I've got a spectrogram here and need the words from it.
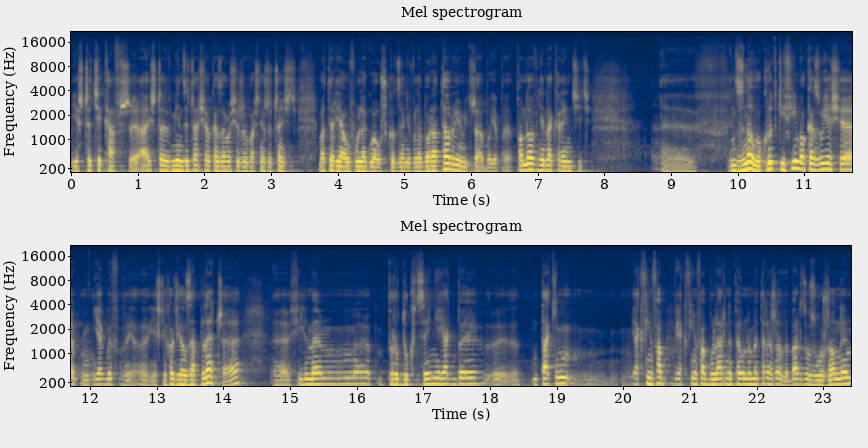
jeszcze ciekawszy, a jeszcze w międzyczasie okazało się, że właśnie, że część materiałów uległa uszkodzeniu w laboratorium i trzeba było je ponownie nakręcić. Więc znowu, krótki film okazuje się, jakby jeśli chodzi o zaplecze, e, filmem e, produkcyjnie jakby e, takim jak film, jak film fabularny pełnometrażowy, bardzo złożonym,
